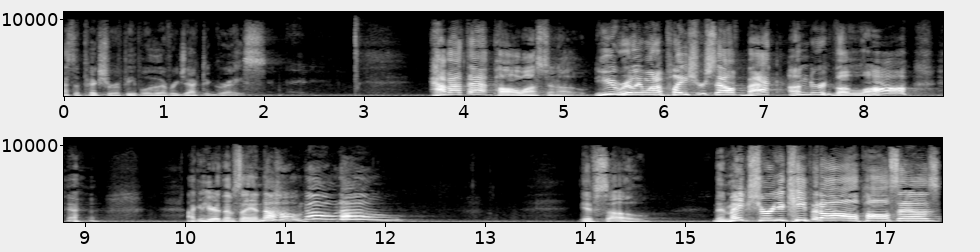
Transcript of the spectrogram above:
That's a picture of people who have rejected grace. How about that? Paul wants to know. Do you really want to place yourself back under the law? I can hear them saying, No, no, no. If so, then make sure you keep it all, Paul says.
